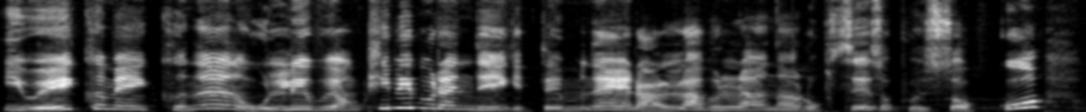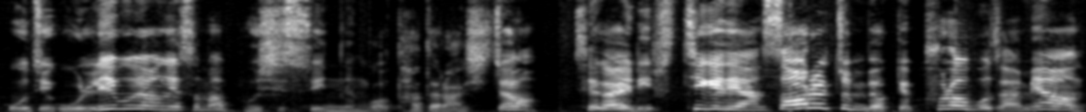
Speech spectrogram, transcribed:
이 웨이크메이크는 올리브영 PB 브랜드이기 때문에 랄라블라나 롭스에서 볼 수 없고 오직 올리브영에서만 보실 수 있는 거 다들 아시죠? 제가 이 립스틱에 대한 썰을 좀 몇 개 풀어보자면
